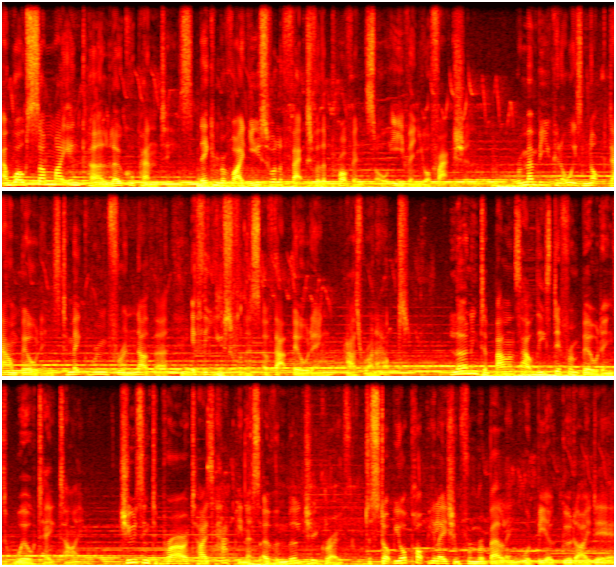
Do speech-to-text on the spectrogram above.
and while some might incur local penalties, they can provide useful effects for the province or even your faction. Remember you can always knock down buildings to make room for another if the usefulness of that building has run out. Learning to balance out these different buildings will take time. Choosing to prioritise happiness over military growth to stop your population from rebelling would be a good idea.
